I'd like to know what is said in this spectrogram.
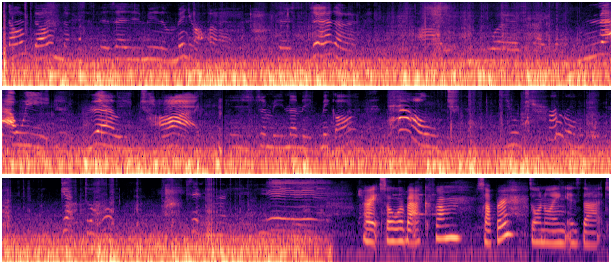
dum dum dum. They said you need a make Instead of I was like very, very tired. This to me then they make up. Ouch! You turtle. Get the. All right, so we're back from supper. So annoying is that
